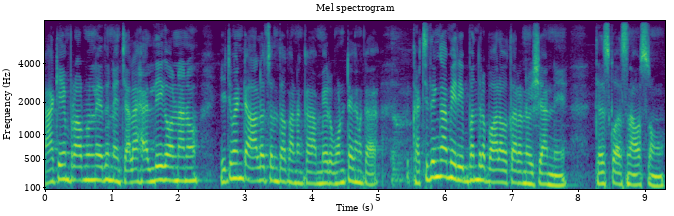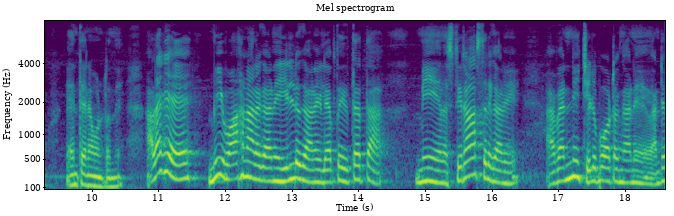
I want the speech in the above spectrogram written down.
నాకేం ప్రాబ్లం లేదు నేను చాలా హెల్దీగా ఉన్నాను. ఇటువంటి ఆలోచనతో కనుక మీరు ఉంటే కనుక ఖచ్చితంగా మీరు ఇబ్బందులు పాలవుతారన్న విషయాన్ని తెలుసుకోవాల్సిన అవసరం ఎంతైనా ఉంటుంది. అలాగే మీ వాహనాలు కానీ ఇల్లు కానీ లేకపోతే ఇతరత మీ స్థిరాస్తులు కానీ అవన్నీ చెడిపోవటం కానీ అంటే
